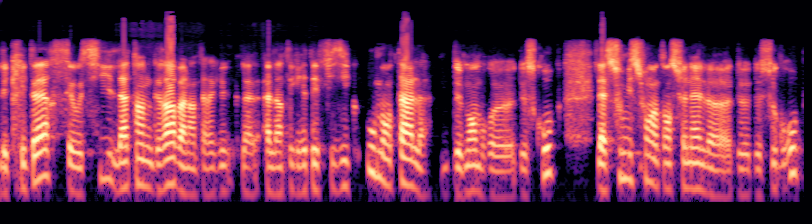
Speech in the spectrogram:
les critères, c'est aussi l'atteinte grave à l'intégrité physique ou mentale de membres de ce groupe, la soumission intentionnelle de, de ce groupe,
